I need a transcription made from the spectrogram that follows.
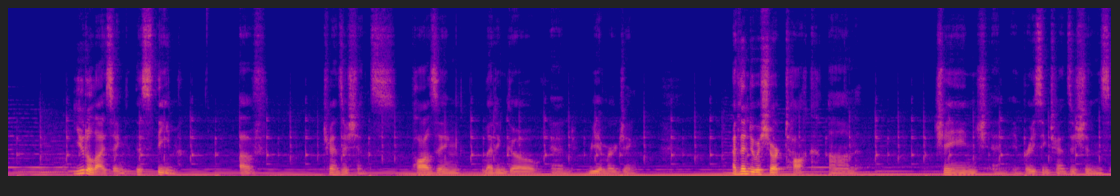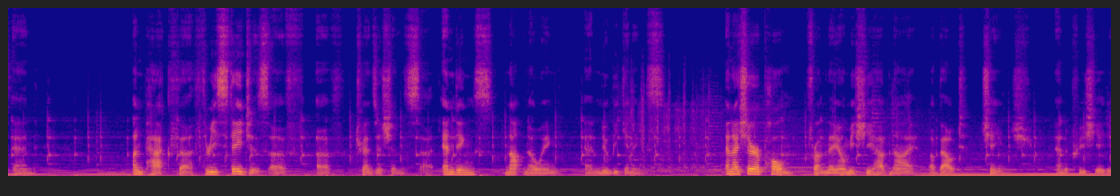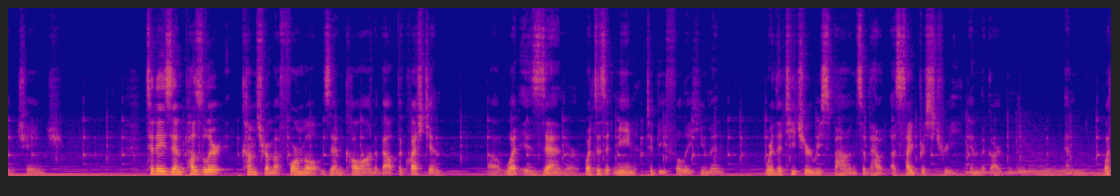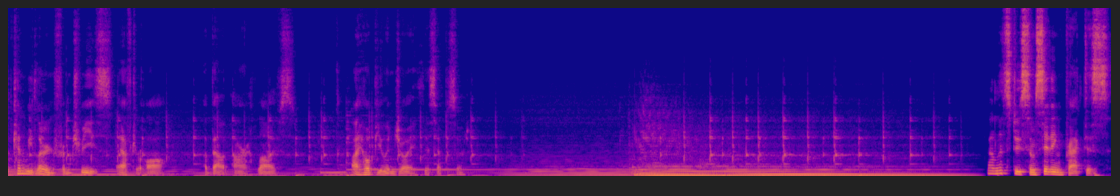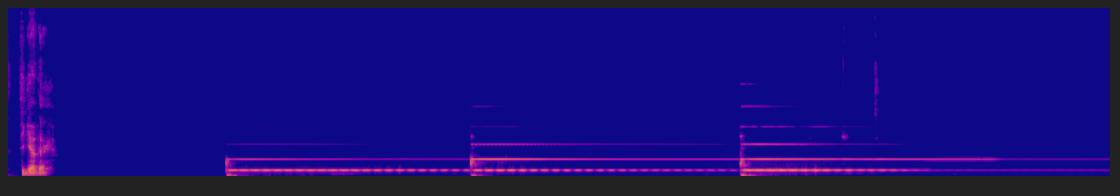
utilizing this theme of transitions, pausing, letting go, and re-emerging. I then do a short talk on change and embracing transitions and unpack the three stages of, of transitions uh, endings, not knowing, and new beginnings. And I share a poem from Naomi Shihab Nye about change and appreciating change. Today's Zen puzzler comes from a formal Zen koan about the question, uh, what is Zen or what does it mean to be fully human? Where the teacher responds about a cypress tree in the garden. And what can we learn from trees, after all, about our lives? I hope you enjoy this episode. Now let's do some sitting practice together.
